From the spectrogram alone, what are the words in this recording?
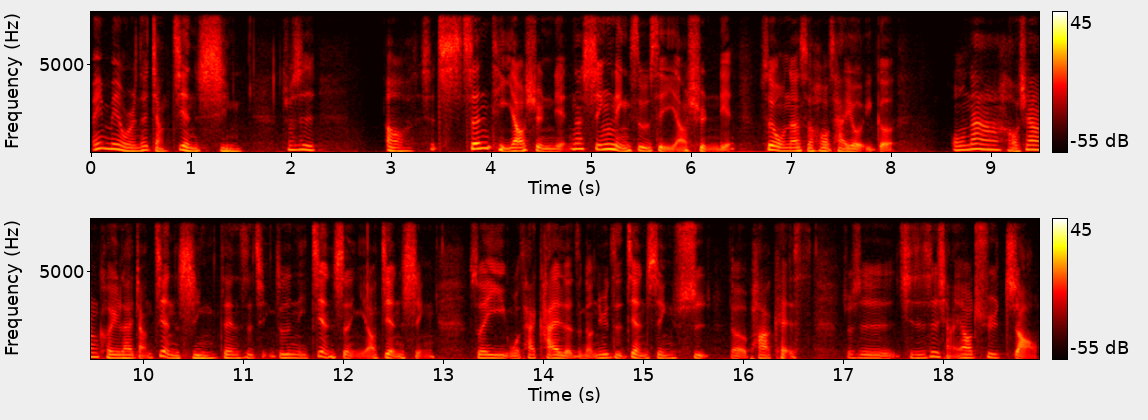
诶，没有人在讲健心，就是哦，身体要训练，那心灵是不是也要训练？所以我那时候才有一个哦，那好像可以来讲健身这件事情，就是你健身也要健身，所以我才开了这个女子健心室的 podcast，就是其实是想要去找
